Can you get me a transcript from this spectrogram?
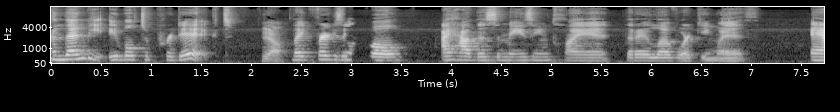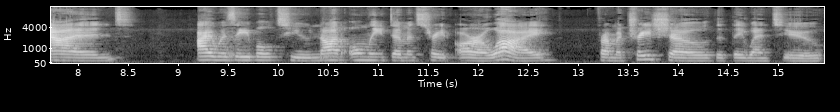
and then be able to predict. Yeah. Like, for example, I have this amazing client that I love working with, and I was able to not only demonstrate ROI from a trade show that they went to,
